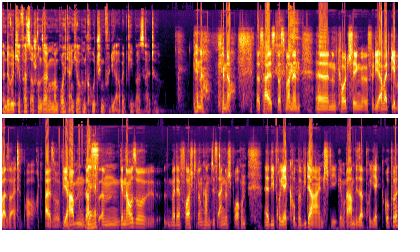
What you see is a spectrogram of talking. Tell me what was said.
Und da würde ich ja fast auch schon sagen, man bräuchte eigentlich auch ein Coaching für die Arbeitgeberseite. Genau, genau. Das heißt, dass man ein, äh, ein Coaching äh, für die Arbeitgeberseite braucht. Also wir haben das ja, ja. Ähm, genauso bei der Vorstellung haben Sie es angesprochen, äh, die Projektgruppe Wiedereinstieg. Im Rahmen dieser Projektgruppe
